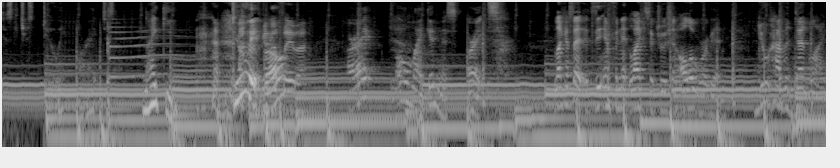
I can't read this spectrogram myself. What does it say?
Just, just do it. All right. Just Nike. Do I was it, gonna bro. Say that. All right. Oh my goodness. All right. Like I said, it's the infinite life situation all over again. You have a deadline.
